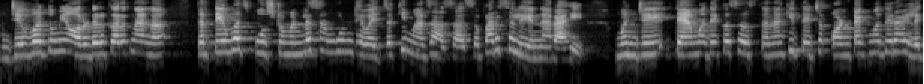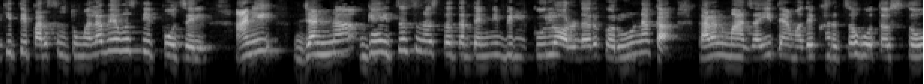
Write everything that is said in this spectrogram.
जेव्हा तुम्ही ऑर्डर करत ना तर तेव्हाच पोस्टमनला सांगून ठेवायचं की माझं असं असं पार्सल येणार आहे. म्हणजे त्यामध्ये कसं असतं ना की त्याच्या कॉन्टॅक्टमध्ये राहिलं की ते पार्सल तुम्हाला व्यवस्थित पोहोचेल आणि ज्यांना घ्यायचंच नसतं तर त्यांनी बिलकुल ऑर्डर करू नका. कारण माझाही त्यामध्ये खर्च होत असतो.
